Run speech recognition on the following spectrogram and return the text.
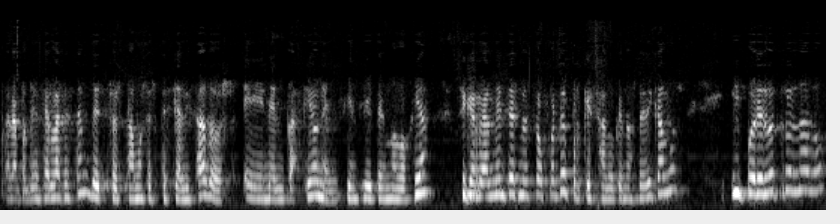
para potenciar las STEM. De hecho, estamos especializados en educación, en ciencia y tecnología. Así que realmente es nuestro fuerte porque es a lo que nos dedicamos. Y por el otro lado,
